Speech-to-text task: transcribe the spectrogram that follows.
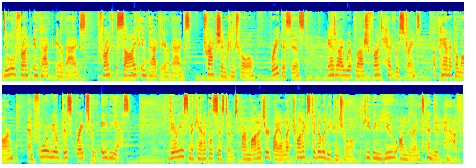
dual front impact airbags, front side impact airbags, traction control, brake assist, anti-whiplash front head restraints, a panic alarm, and four-wheel disc brakes with ABS. Various mechanical systems are monitored by electronic stability control, keeping you on your intended path.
